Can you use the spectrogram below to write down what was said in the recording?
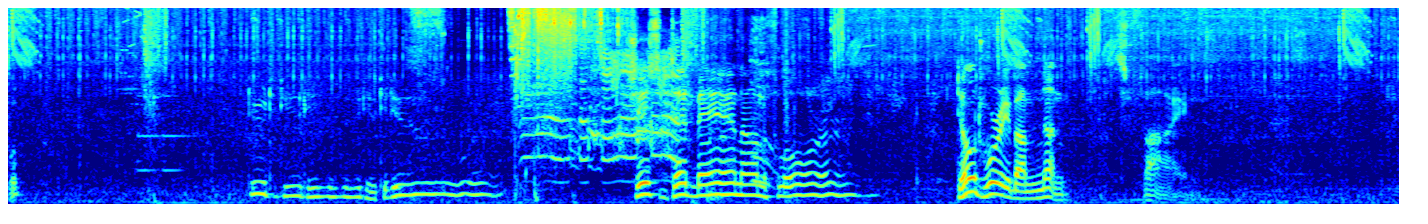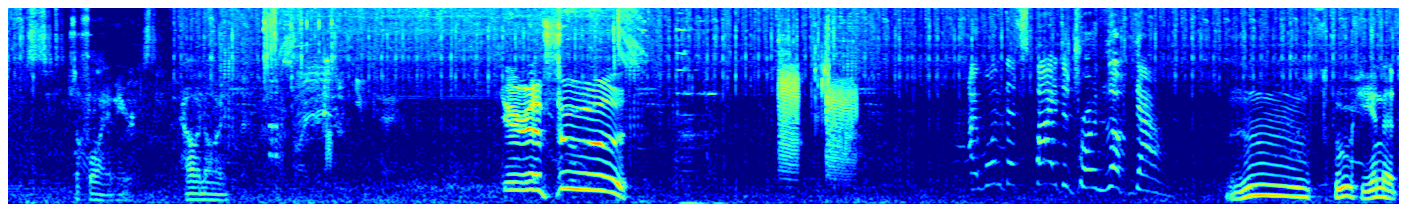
Whoop. Do do do do do do do. Just a dead man on the floor. Don't worry about nothing. It's fine. There's a fly in here. How annoying. You're a fool! I want that spider drone locked down. Mmm, spooky, isn't it?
